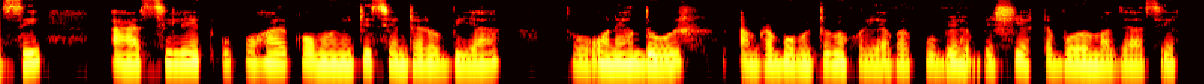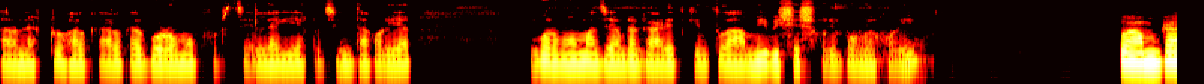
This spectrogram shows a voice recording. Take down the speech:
আছি। আর সিলেট উপহার কমিউনিটি সেন্টারও বিয়া, তো অনেক দূর। আমরা বমি টমি করি, আবার খুব বেশি একটা বইয়ের মাঝে আছি, কারণ একটু হালকা হালকা গরমও পড়ছে, এর লাগি একটু চিন্তা করি। আর গরমের মাঝে আমরা গাড়িত কিন্তু আমি বিশেষ করে বমি করি। তো আমরা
